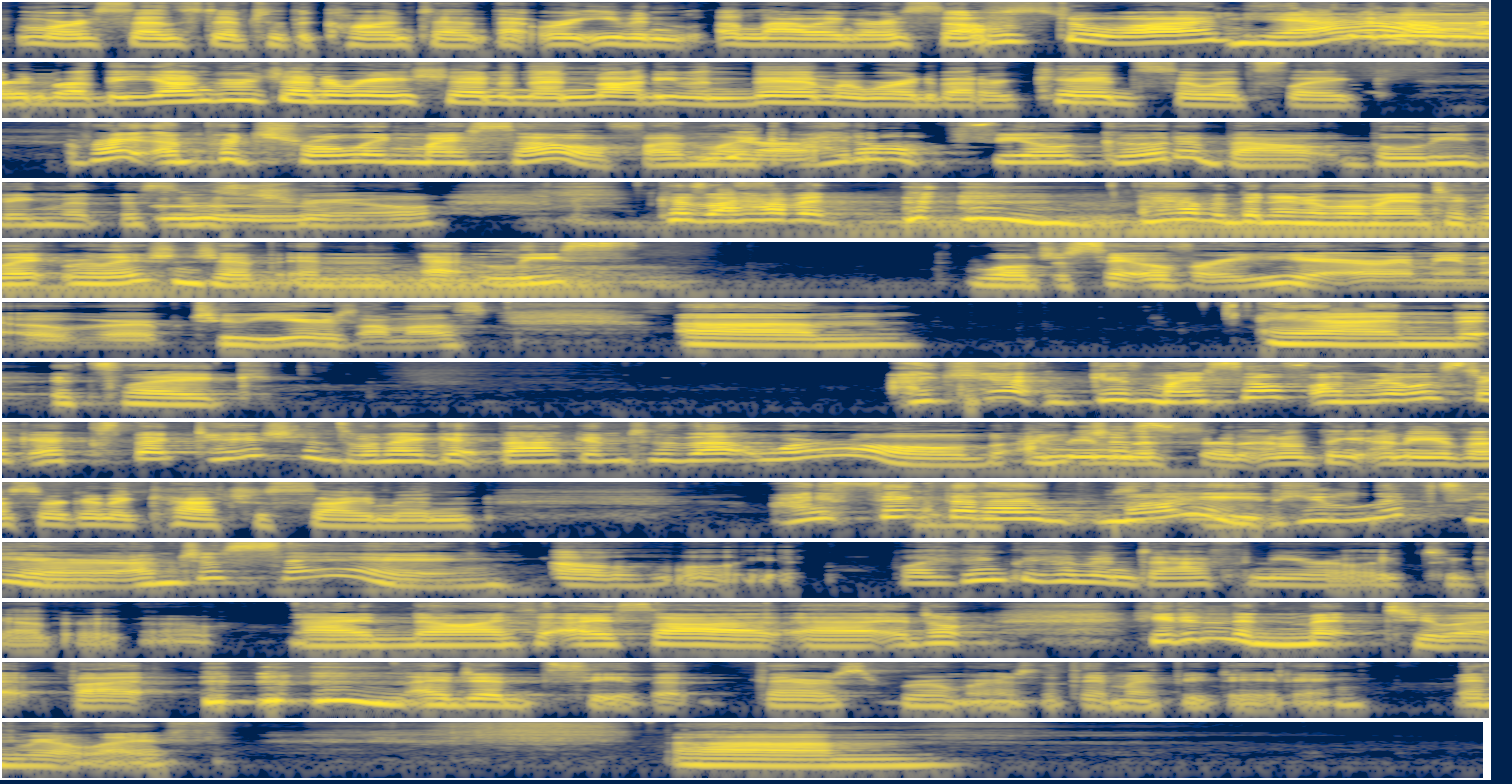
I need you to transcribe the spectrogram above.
more sensitive to the content that we're even allowing ourselves to watch. And we're worried about the younger generation, and then not even them. We're worried about our kids. So it's like, Right. I'm patrolling myself. I'm like, Yeah. I don't feel good about believing that this is Mhm. true. Because I haven't I haven't been in a romantic la- relationship in at least we'll just say over a year. I mean, over two years almost. Um and it's like I can't give myself unrealistic expectations when I get back into that world. I I, mean, just listen, I don't think any of us are going to catch a Simon. I think that I might. He lives here. I'm just saying. Oh well, yeah. Well, I think him and Daphne are like together though. I know. I, I saw. Uh, I don't. He didn't admit to it, but I did see that there's rumors that they might be dating in real life. Um,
